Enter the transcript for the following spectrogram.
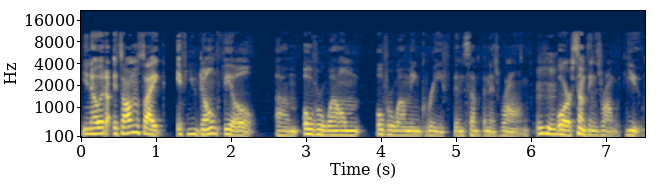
You know, it, it's almost like if you don't feel um, overwhelm, overwhelming grief, then something is wrong or something's wrong with you.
